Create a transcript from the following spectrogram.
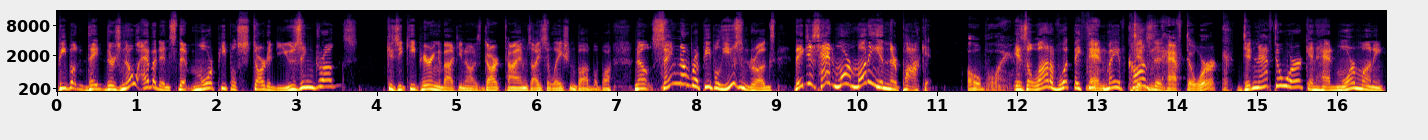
People, they, there's no evidence that more people started using drugs because you keep hearing about, you know, his dark times, isolation, blah, blah, blah. No, same number of people using drugs. They just had more money in their pocket. Oh boy. Is a lot of what they think and may have caused didn't it. have to work. Didn't have to work and had more money.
